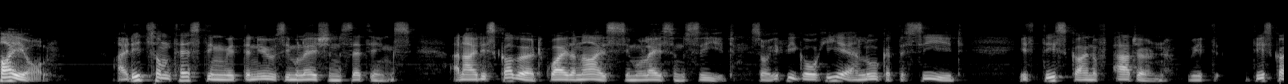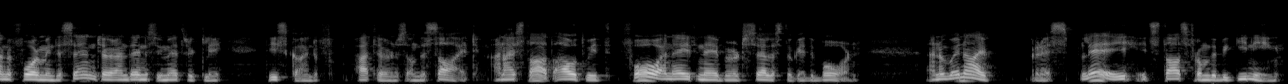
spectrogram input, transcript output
Hi all! I did some testing with the new simulation settings and I discovered quite a nice simulation seed. So if we go here and look at the seed, it's this kind of pattern with this kind of form in the center and then symmetrically this kind of patterns on the side. And I start out with 4 and 8 neighbored cells to get born. And when I press play, it starts from the beginning.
